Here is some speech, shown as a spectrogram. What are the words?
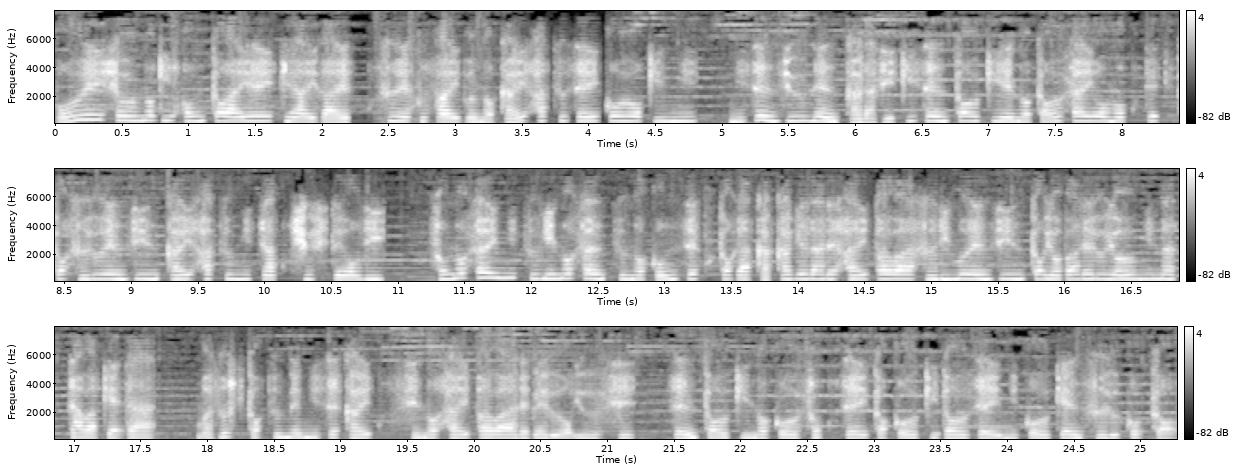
防衛省の技本と IHI が XF5 の開発成功を機に、2010年から次期戦闘機への搭載を目的とするエンジン開発に着手しており、その際に次の3つのコンセプトが掲げられハイパワースリムエンジンと呼ばれるようになったわけだ。まず一つ目に世界屈指のハイパワーレベルを有し、戦闘機の高速性と高機動性に貢献すること。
